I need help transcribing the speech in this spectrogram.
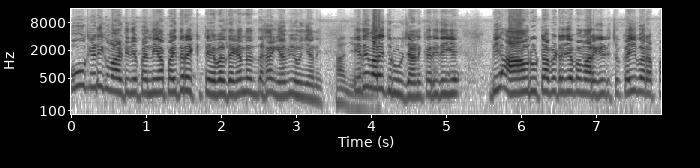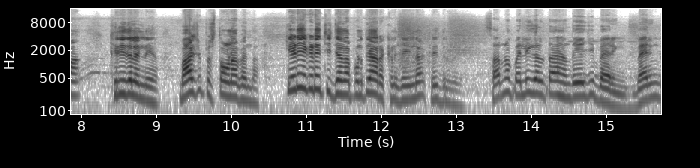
ਉਹ ਕਿਹੜੀ ਕੁਆਲਿਟੀ ਦੀਆਂ ਪੈਂਦੀਆਂ? ਆਪਾਂ ਇਧਰ ਇੱਕ ਟੇਬਲ ਤੇ ਕਹਿੰਦੇ ਦਿਖਾਈਆਂ ਵੀ ਹੋਈਆਂ ਨੇ। ਇਹਦੇ ਬਾਰੇ ਜ਼ਰੂਰ ਜਾਣਕਾਰੀ ਦਈਏ। ਵੀ ਆਮ ਰੂਟਾਵੇਟਰ ਜੇ ਆਪਾਂ ਮਾਰਕੀਟ ਚੋਂ ਕਈ ਵਾਰ ਆਪਾਂ ਖਰੀਦ ਲੈਂਦੇ ਆ ਬਾਅਦ ਚ ਪਛਤਾਉਣਾ ਪੈਂਦਾ। ਕਿਹੜੀਆਂ ਕਿਹੜੀਆਂ ਚੀਜ਼ਾਂ ਦਾ ਆਪਾਂ ਨੂੰ ਧਿਆਨ ਰੱਖਣਾ ਚਾਹੀਦਾ ਖਰੀਦਣ ਵੇਲੇ? ਸਰ ਨਾਲ ਪਹਿਲੀ ਗੱਲ ਤਾਂ ਹੁੰਦੀ ਹੈ ਜੀ ਬੈਰਿੰਗ ਬੈਰਿੰਗ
